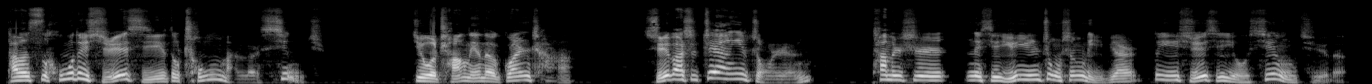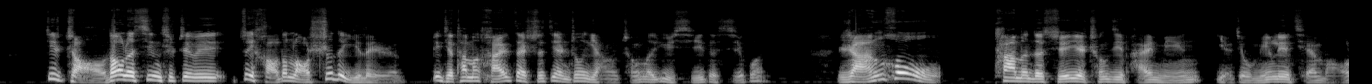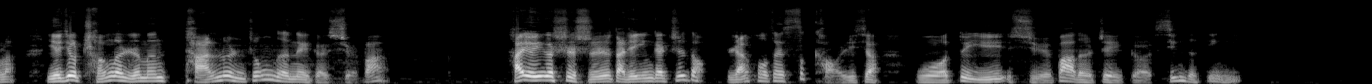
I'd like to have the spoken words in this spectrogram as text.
他们似乎对学习都充满了兴趣。据我常年的观察，学霸是这样一种人，他们是那些芸芸众生里边对于学习有兴趣的，既找到了兴趣这位最好的老师的一类人，并且他们还在实践中养成了预习的习惯。然后，他们的学业成绩排名也就名列前茅了，也就成了人们谈论中的那个学霸。还有一个事实，大家应该知道，然后再思考一下我对于学霸的这个新的定义。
